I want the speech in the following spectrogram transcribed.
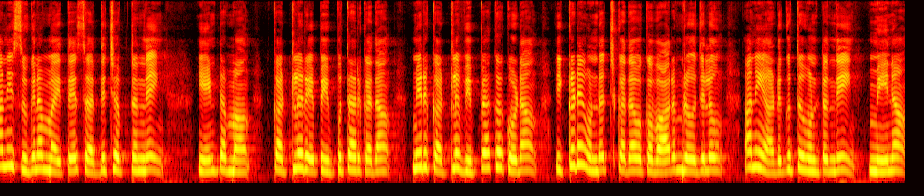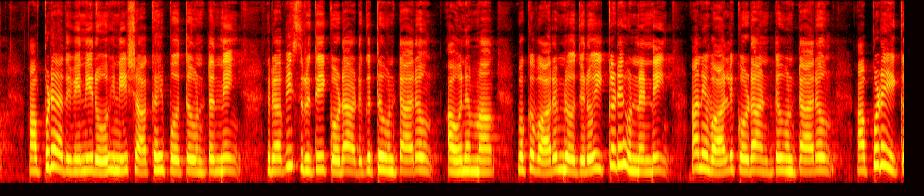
అని సుగుణం అయితే సర్ది చెప్తుంది. ఏంటమ్మా కట్లు రేపు ఇప్పుతారు కదా మీరు కట్లు విప్పాక కూడా ఇక్కడే ఉండొచ్చు కదా ఒక వారం రోజులు అని అడుగుతూ ఉంటుంది మీనా. అప్పుడే అది విని రోహిణి షాక్ అయిపోతూ ఉంటుంది. రవి శృతి కూడా అడుగుతూ ఉంటారు అవునమ్మా ఒక వారం రోజులు ఇక్కడే ఉండండి అని వాళ్ళు కూడా అంటూ ఉంటారు. అప్పుడే ఇక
